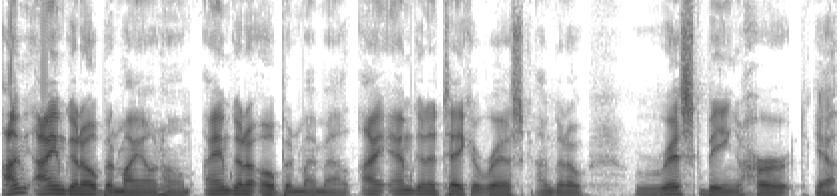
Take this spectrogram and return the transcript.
I'm, I am going to open my own home. I am going to open my mouth. I am going to take a risk. I'm going to risk being hurt Yeah.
